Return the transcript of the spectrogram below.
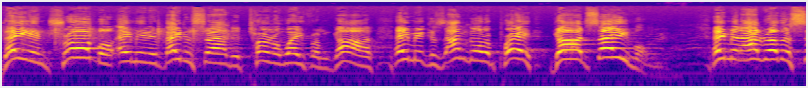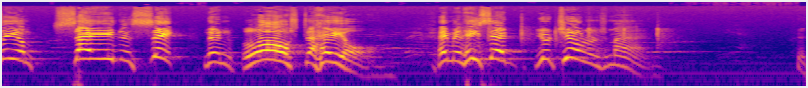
they in trouble, amen, if they decide to turn away from God, amen, because I'm going to pray, God save them. Amen. I'd rather see them saved and sick than lost to hell. Amen. He said, Your children's mine.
